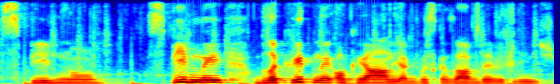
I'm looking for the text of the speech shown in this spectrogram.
спільну, спільний блакитний океан, як би сказав Девід Лінч.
